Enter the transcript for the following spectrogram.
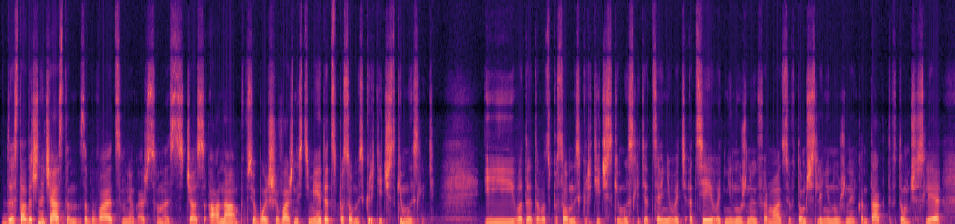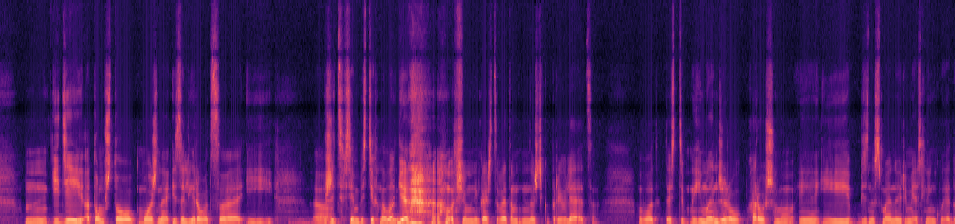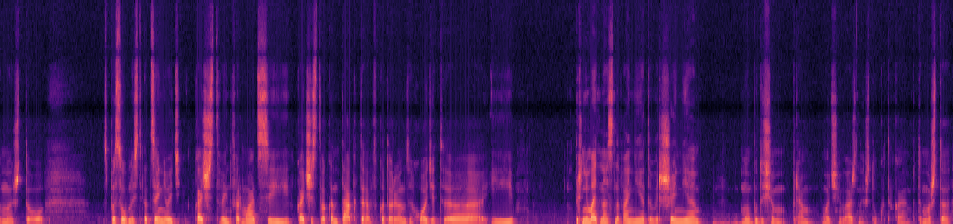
достаточно часто забывается, мне кажется, у нас сейчас, а она все больше важность имеет, это способность критически мыслить. И вот эта вот способность критически мыслить, оценивать, отсеивать ненужную информацию, в том числе ненужные контакты, в том числе идеи о том, что можно изолироваться и. Жить совсем без технологии, в общем, мне кажется, в этом немножечко проявляется. Вот. То есть и менеджеру хорошему, и, и бизнесмену, и ремесленнику, я думаю, что способность оценивать качество информации, качество контакта, в который он заходит, э, и принимать на основании этого решения в будущем прям очень важная штука такая, потому что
